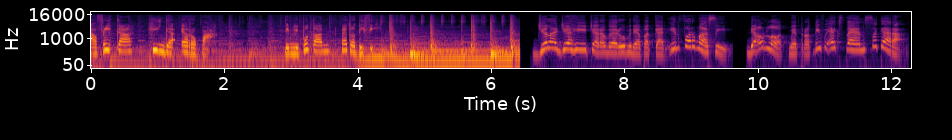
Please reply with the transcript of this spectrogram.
Afrika, hingga Eropa. Tim Liputan, Metro TV. Jelajahi cara baru mendapatkan informasi. Download Metro TV Extend sekarang.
